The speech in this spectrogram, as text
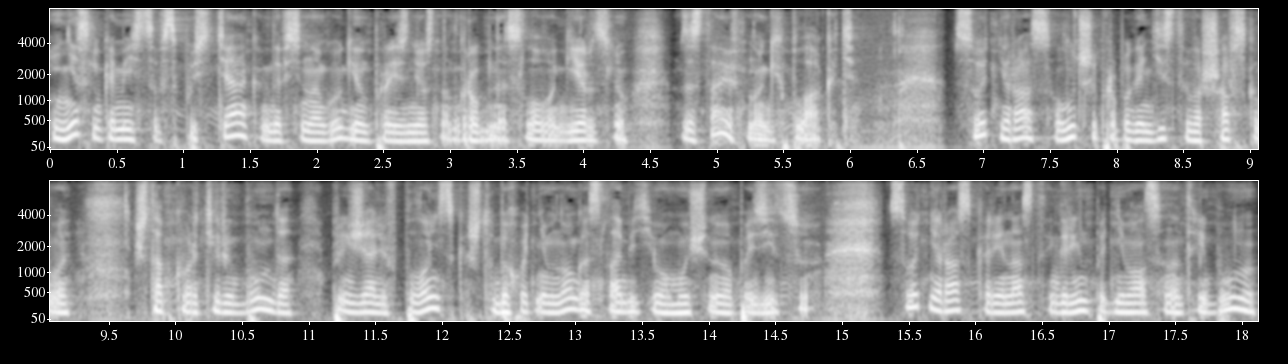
и несколько месяцев спустя, когда в синагоге он произнес надгробное слово Герцлю, заставив многих плакать. Сотни раз лучшие пропагандисты Варшавского штаб-квартиры Бунда приезжали в Плонск, чтобы хоть немного ослабить его мощную оппозицию. Сотни раз коренастый Грин поднимался на трибуну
